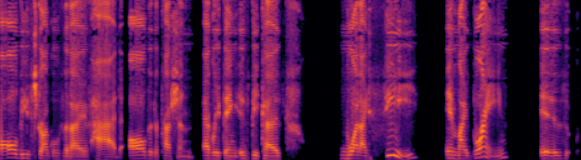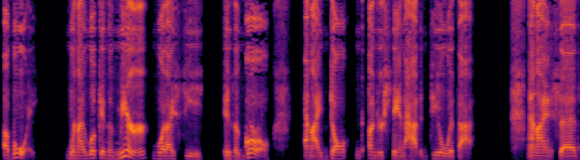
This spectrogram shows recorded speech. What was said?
all these struggles that I've had, all the depression, everything is because what I see in my brain is a boy. When I look in the mirror, what I see is a girl, and I don't understand how to deal with that. And I said,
